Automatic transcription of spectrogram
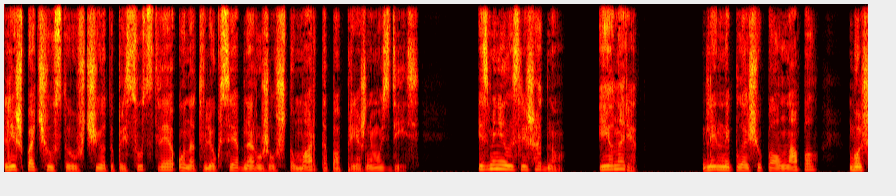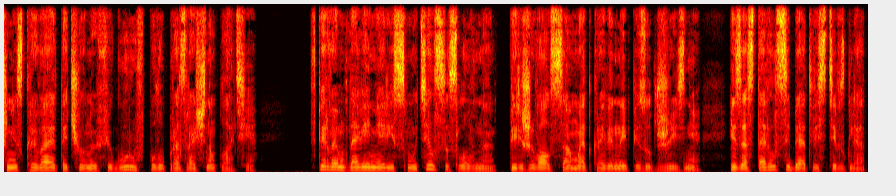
Лишь почувствовав чьё-то присутствие, он отвлекся и обнаружил, что Марта по-прежнему здесь. Изменилось лишь одно — ее наряд. Длинный плащ упал на пол, больше не скрывая точёную фигуру в полупрозрачном платье. В первое мгновение Рис смутился, словно переживал самый откровенный эпизод в жизни, и заставил себя отвести взгляд.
